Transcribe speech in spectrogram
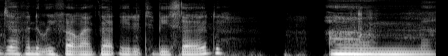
Definitely felt like that needed to be said. Um,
